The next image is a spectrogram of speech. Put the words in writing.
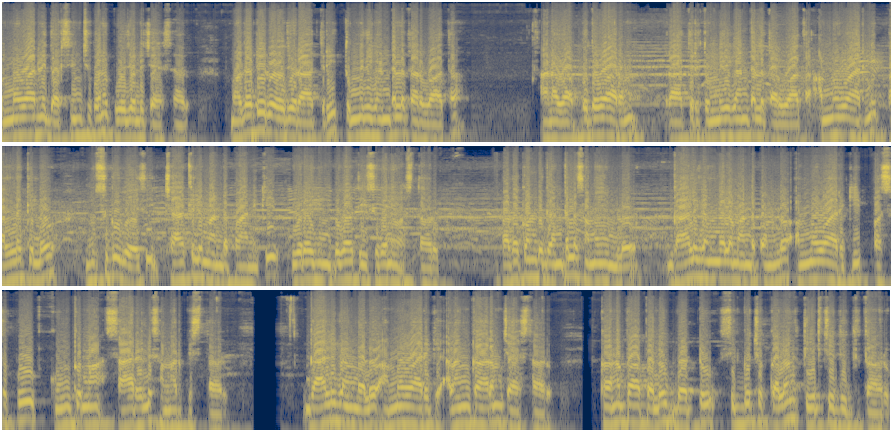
అమ్మవారిని దర్శించుకొని పూజలు చేస్తారు. మొదటి రోజు రాత్రి తొమ్మిది గంటల తర్వాత అనగా బుధవారం రాత్రి తొమ్మిది గంటల తర్వాత అమ్మవారిని పల్లకిలో ముసుగు వేసి చాకిలి మండపానికి ఊరేగింపుగా తీసుకుని వస్తారు. పదకొండు గంటల సమయంలో గాలిగంగల మండపంలో అమ్మవారికి పసుపు కుంకుమ సారెలు సమర్పిస్తారు. గాలిగంగలు అమ్మవారికి అలంకారం చేస్తారు. కనుపాపలు బొట్టు సిగ్గుచుక్కలను తీర్చిదిద్దుతారు.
